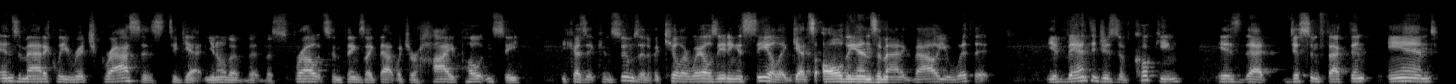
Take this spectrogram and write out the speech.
enzymatically rich grasses to get you know the, the, the sprouts and things like that which are high potency because it consumes it if a killer whale is eating a seal it gets all the enzymatic value with it the advantages of cooking is that disinfectant and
